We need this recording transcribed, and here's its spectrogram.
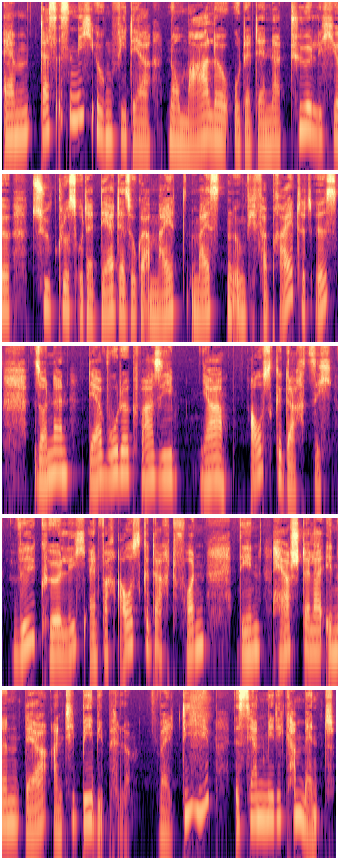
Ähm, das ist nicht irgendwie der normale oder der natürliche Zyklus oder der, der sogar am meisten irgendwie verbreitet ist, sondern der wurde quasi, ja, ausgedacht, sich willkürlich einfach ausgedacht von den HerstellerInnen der Antibabypille. Weil die ist ja ein Medikament.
